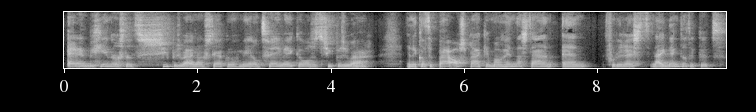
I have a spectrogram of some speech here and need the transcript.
En in het begin was dat super zwaar. Nou, sterker nog, meer dan twee weken was het super zwaar. En ik had een paar afspraken in mijn staan. En voor de rest, nou, ik denk dat ik het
